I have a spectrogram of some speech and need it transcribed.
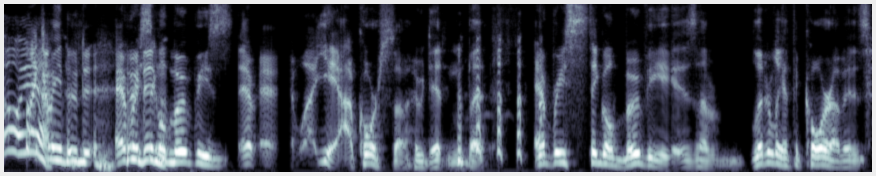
Oh yeah, like, I mean, who did, every single movie's well, yeah of course uh, who didn't but every single movie is uh, literally at the core of it is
